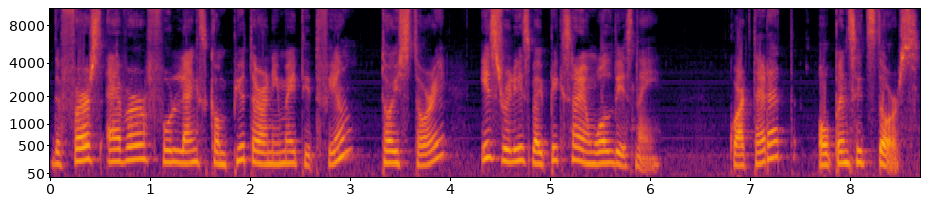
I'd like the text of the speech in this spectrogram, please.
The first ever full length computer animated film, Toy Story, is released by Pixar and Walt Disney. Quartet opens its doors.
